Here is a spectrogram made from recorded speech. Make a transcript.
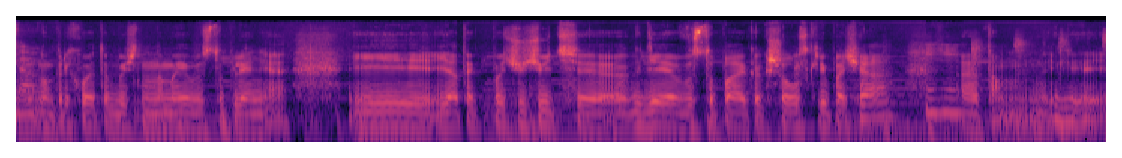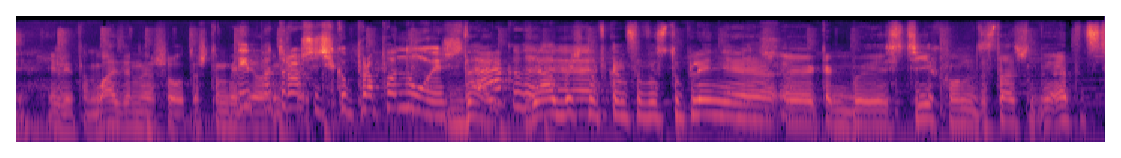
Да. ну, приходит обычно на мои выступления. И я так по чуть-чуть, э, где я выступаю как шоу скрипача, э, там, или, или там лазерное шоу, то, что мы Ти делаем. сейчас. потрошечку пропонуєш, Да, так? я обычно в конце выступления, э, как бы стих, он достаточно, этот стих,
